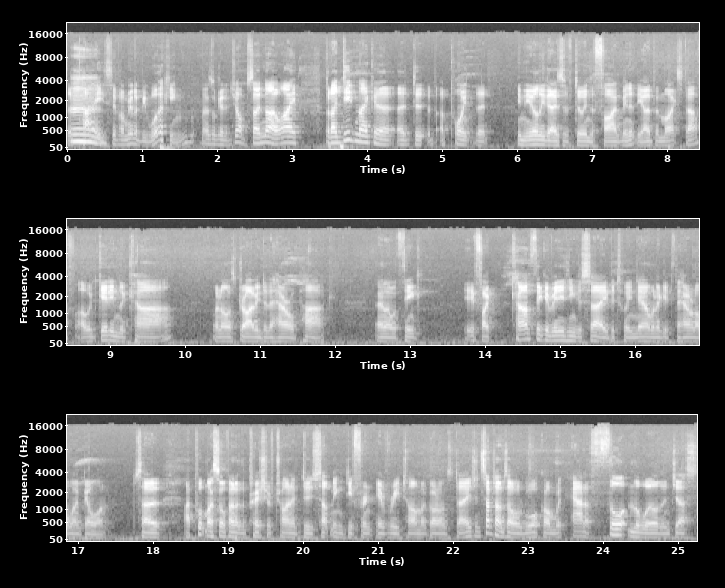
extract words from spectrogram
that Mm. pays. If I'm going to be working, I may as well get a job. So no, I. But I did make a a point that in the early days of doing the five minute, the open mic stuff, I would get in the car when I was driving to the Harold Park, and I would think, if I can't think of anything to say between now and when I get to the Harold, I won't go on. So I put myself under the pressure of trying to do something different every time I got on stage, and sometimes I would walk on without a thought in the world and just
